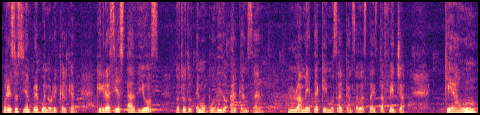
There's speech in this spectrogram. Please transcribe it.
Por eso siempre es bueno recalcar que gracias a Dios nosotros hemos podido alcanzar la meta que hemos alcanzado hasta esta fecha, que aún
